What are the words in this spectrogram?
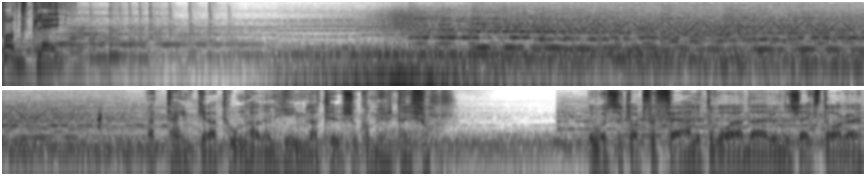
Podplay. Jag tänker att hon hade en himla tur som kom ut därifrån. Det var såklart förfärligt att vara där under sex dagar.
